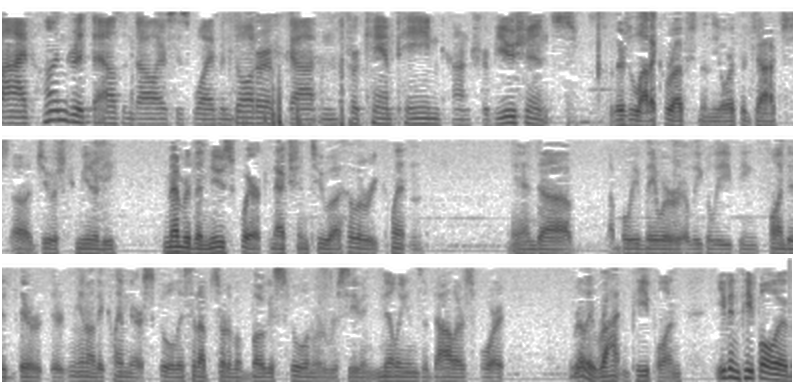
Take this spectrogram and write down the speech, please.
$500,000 his wife and daughter have gotten for campaign contributions. So There's a lot of corruption in the Orthodox uh, Jewish community. Remember the New Square connection to uh, Hillary Clinton, and uh, I believe they were illegally being funded. They're, they're, you know, they claim they're a school. They set up sort of a bogus school and were receiving millions of dollars for it. Really rotten people, and even people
